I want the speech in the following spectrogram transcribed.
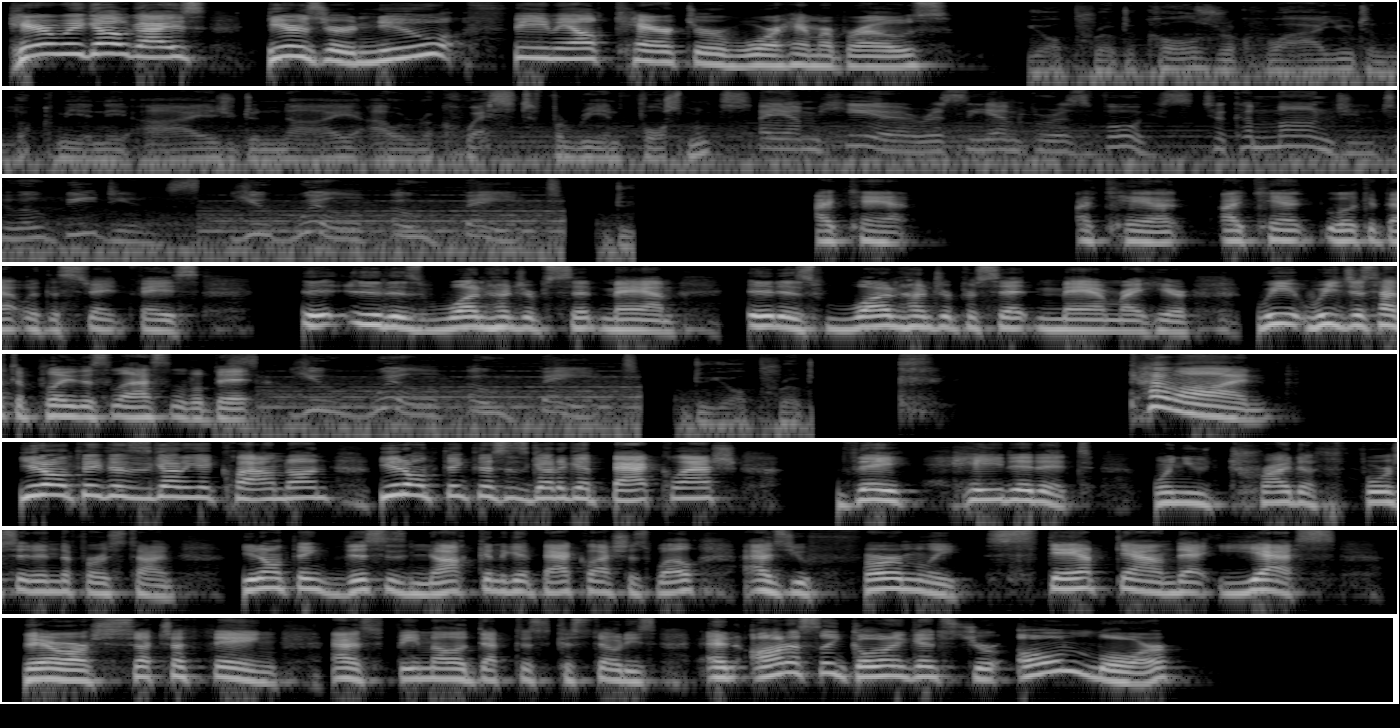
Here we go, guys. Here's your new female character, Warhammer Bros. Your protocols require you to look me in the eye as you deny our request for reinforcements. I am here as the Emperor's voice to command you to obedience. You will obey it. I can't. I can't. I can't look at that with a straight face. It, it is 100% ma'am. It is 100% ma'am right here. We we just have to play this last little bit. You will obey it. Do your pro. Come on. You don't think this is going to get clowned on? You don't think this is going to get backlash? They hated it when you try to force it in the first time. You don't think this is not going to get backlash as well as you firmly stamp down that yes, there are such a thing as female Adeptus Custodes. And honestly, going against your own lore,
